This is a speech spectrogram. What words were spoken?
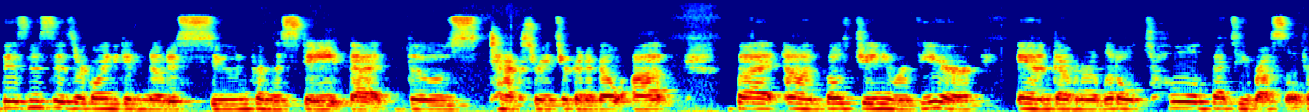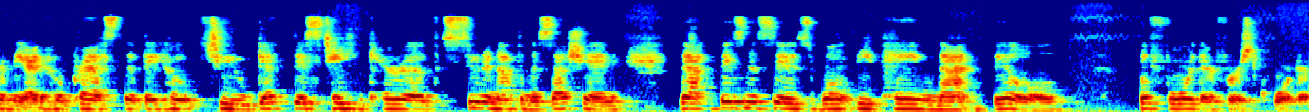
businesses are going to get notice soon from the state that those tax rates are going to go up. But um, both Jani Revier and Governor Little told Betsy Russell from the Idaho Press that they hope to get this taken care of soon enough in the session that businesses won't be paying that bill before their first quarter.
